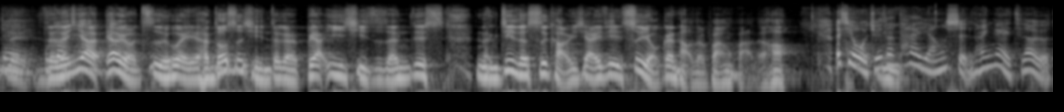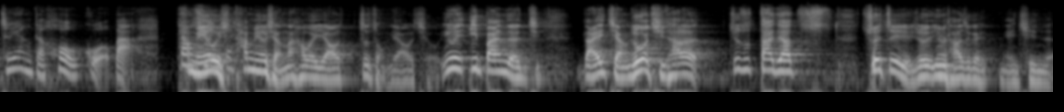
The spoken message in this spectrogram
对，人要要有智慧，很多事情这个不要意气之争，就冷静的思考一下，一定是有更好的方法的哈。而且我觉得太阳神他应该也知道有这样的后果吧？他没有，他没有想到他会要这种要求，因为一般人来讲，如果其他的，就是大家，所以这也就是因为他是个年轻人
